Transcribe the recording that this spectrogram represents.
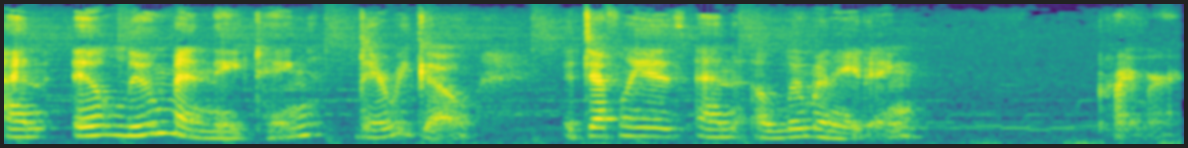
an illuminating, there we go. It definitely is an illuminating primer.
